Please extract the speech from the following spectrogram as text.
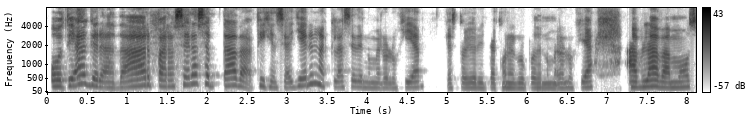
o de agradar para ser aceptada. Fíjense, ayer en la clase de numerología que estoy ahorita con el grupo de numerología, hablábamos,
